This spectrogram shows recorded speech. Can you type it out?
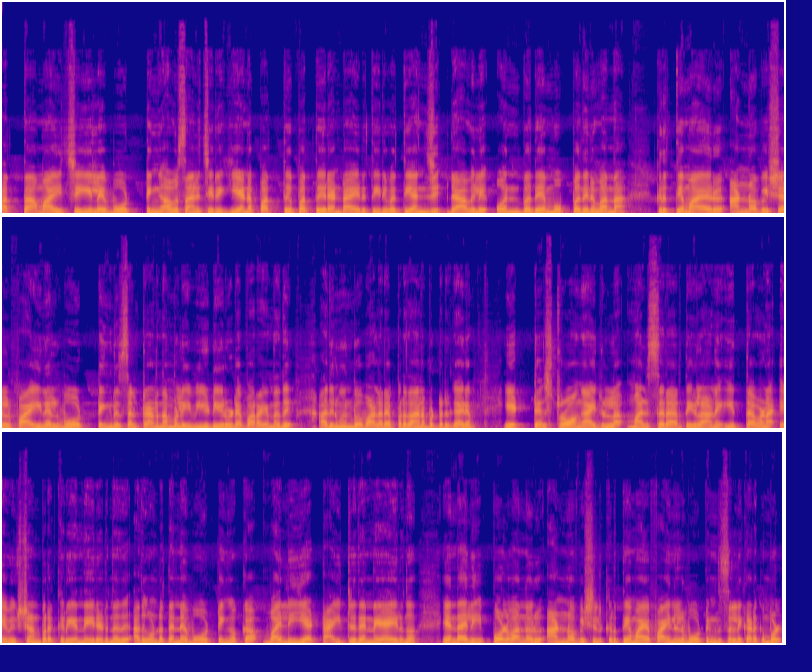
പത്താം ആഴ്ചയിലെ വോട്ടിംഗ് അവസാനിച്ചിരിക്കുകയാണ്. പത്ത് പത്ത് രണ്ടായിരത്തി ഇരുപത്തി അഞ്ച് രാവിലെ ഒൻപത് മുപ്പതിന് വന്ന കൃത്യമായൊരു അൺഒഫീഷ്യൽ ഫൈനൽ വോട്ടിംഗ് റിസൾട്ടാണ് നമ്മൾ ഈ വീഡിയോയിലൂടെ പറയുന്നത്. അതിനു മുൻപ് വളരെ പ്രധാനപ്പെട്ട ഒരു കാര്യം എട്ട് സ്ട്രോങ് ആയിട്ടുള്ള മത്സരാർത്ഥികളാണ് ഇത്തവണ എവിക്ഷൻ പ്രക്രിയ നേരിടുന്നത്. അതുകൊണ്ട് തന്നെ വോട്ടിംഗ് ഒക്കെ വലിയ ടൈറ്റ് തന്നെയായിരുന്നു. എന്തായാലും ഇപ്പോൾ വന്നൊരു അൺഒഫീഷ്യൽ കൃത്യമായ ഫൈനൽ വോട്ടിംഗ് റിസൾട്ട് കിടക്കുമ്പോൾ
